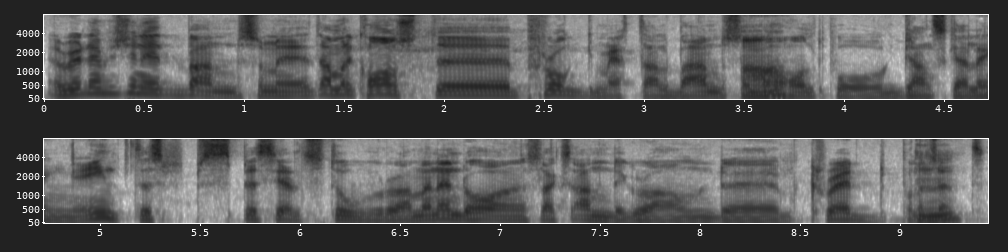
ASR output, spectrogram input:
Redemption är ett band som är ett amerikanskt eh, prog metal band som Ja. har hållit på ganska länge. Inte sp- speciellt stora men ändå har en slags underground eh, cred på något Mm. sätt.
